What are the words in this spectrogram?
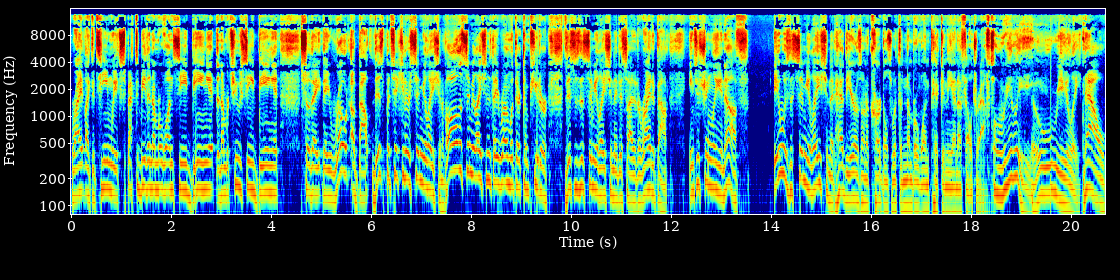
right? Like the team we expect to be the number one seed being it, the number two seed being it. So they, they wrote about this particular simulation. Of all the simulations they run with their computer, this is the simulation they decided to write about. Interestingly enough, it was the simulation that had the Arizona Cardinals with the number one pick in the NFL draft. Oh, really? Oh, really? Now,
